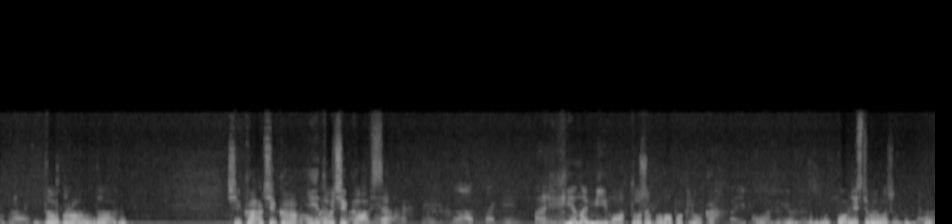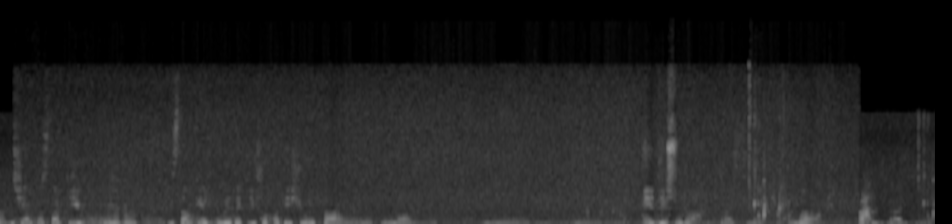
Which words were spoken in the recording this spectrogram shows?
Добра. добрав, да. Чекав, чекав і дочекався. Ах ти ж гад такий. А Гена мімо теж була покльовка. Та і положив же ж. Повністю виложив? Да. Чим-то ставків. І ставки ж були такі, що по тисячу гектар. Ну. Іди сюди. Красиво. Да. Красиво.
